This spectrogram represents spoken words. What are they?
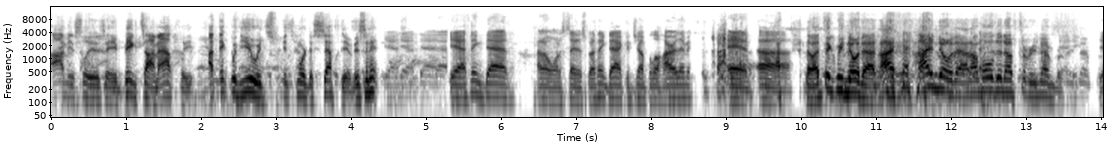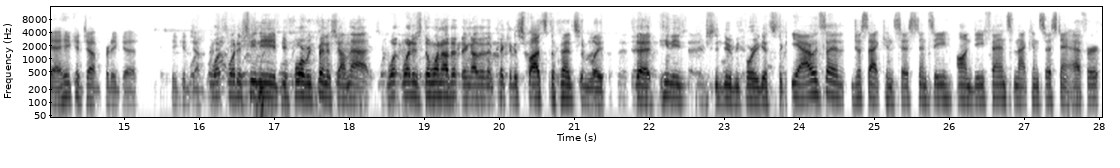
obviously as a big time athlete. I think with you, it's it's more deceptive, isn't it? Yeah, yeah, I think Dad. I don't want to say this, but I think Dad could jump a little higher than me. And uh, No, I think we know that. I I know that. I'm old enough to remember. yeah, he could jump pretty good. He could jump. What what does he need before we finish on that? What what is the one other thing other than picking his spots defensively that he needs to do before he gets to? yeah, I would say just that consistency on defense and that consistent effort,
